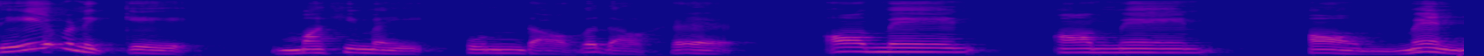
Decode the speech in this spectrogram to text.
தேவனுக்கே மகிமை உண்டாவதாக. ஆமேன். ஆமேன் ஆமென்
